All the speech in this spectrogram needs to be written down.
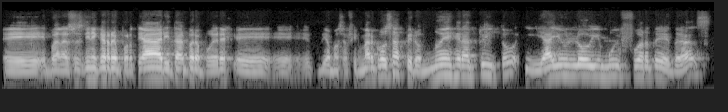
Eh, bueno, eso se tiene que reportear y tal para poder, eh, eh, digamos, afirmar cosas, pero no es gratuito y hay un lobby muy fuerte detrás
